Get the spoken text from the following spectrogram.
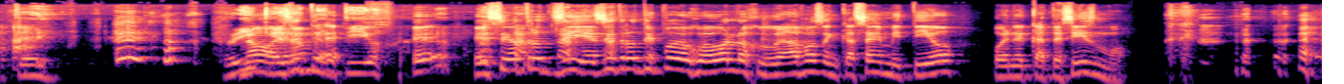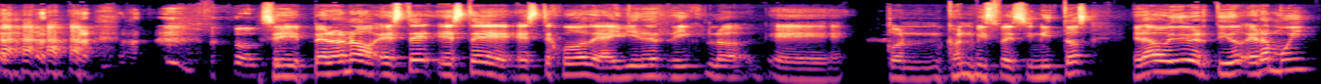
ok. Rick no, era ese, mi tío. Eh, ese otro, sí, ese otro tipo de juego lo jugábamos en casa de mi tío o en el catecismo. Sí, pero no, este, este, este juego de ahí viene Rick eh, con, mis vecinitos era muy divertido, era muy.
